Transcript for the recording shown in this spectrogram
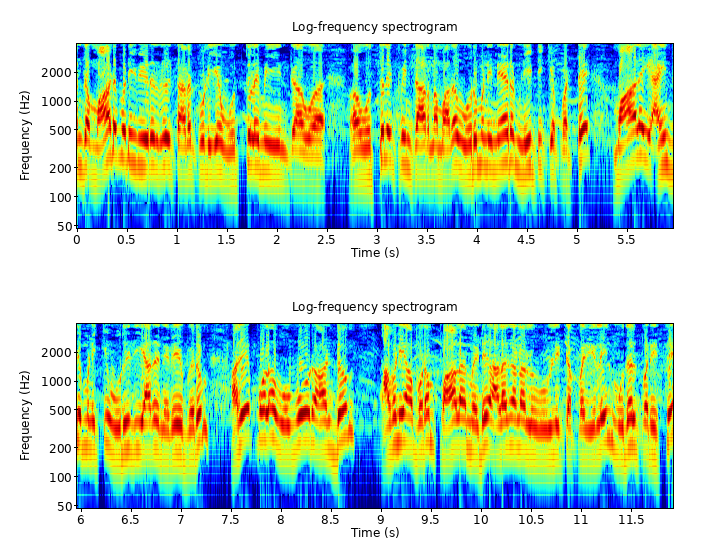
அந்த மாடுபடி வீரர்கள் தரக்கூடிய ஒத்துழைமையின் ஒத்துழைப்பின் காரணமாக ஒரு ஒரு மணி நேரம் நீட்டிக்கப்பட்டு மாலை ஐந்து மணிக்கு உறுதியாக நிறைவு பெறும். அதே போல ஒவ்வொரு ஆண்டும் அவனியாபுரம் பாலமேடு அலங்கநல்லூர் உள்ளிட்ட பகுதிகளில் முதல் பரிசு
